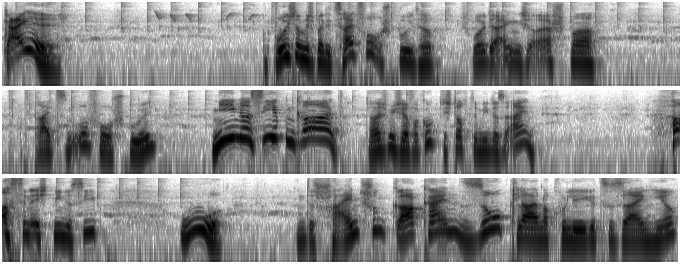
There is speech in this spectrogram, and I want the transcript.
Geil. Obwohl ich noch nicht mal die Zeit vorgespult habe. Ich wollte eigentlich erstmal 13 Uhr vorspulen. Minus 7 Grad. Da habe ich mich ja verguckt. Ich dachte minus 1. Ha, es sind echt minus 7. Uh. Und das scheint schon gar kein so kleiner Kollege zu sein hier.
